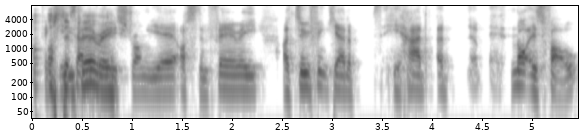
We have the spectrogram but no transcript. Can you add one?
I think Austin he's had a really Theory. strong year. Austin Theory, I do think he had a he had a not his fault,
